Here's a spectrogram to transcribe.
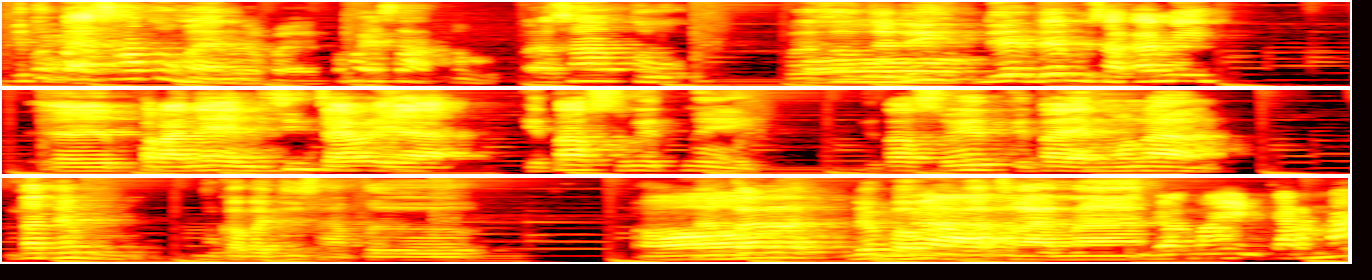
itu PS1 men Apa ya? Apa S1? PS1 PS1 Oh. jadi dia dia misalkan nih eh, perannya yang di sini cewek ya kita sweet nih kita sweet kita yang menang ntar dia buka baju satu Oh, ntar dia bawa enggak. buka celana nggak main karena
